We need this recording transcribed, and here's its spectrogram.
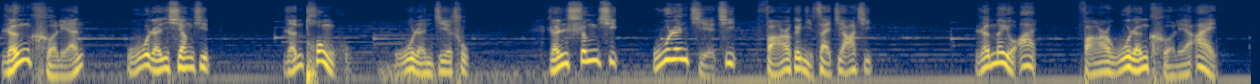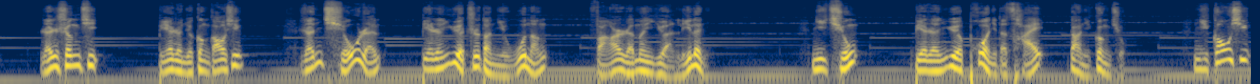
人可怜，无人相信；人痛苦，无人接触；人生气，无人解气，反而给你再加气。人没有爱，反而无人可怜爱你；人生气，别人就更高兴；人求人，别人越知道你无能，反而人们远离了你；你穷，别人越破你的财，让你更穷；你高兴，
